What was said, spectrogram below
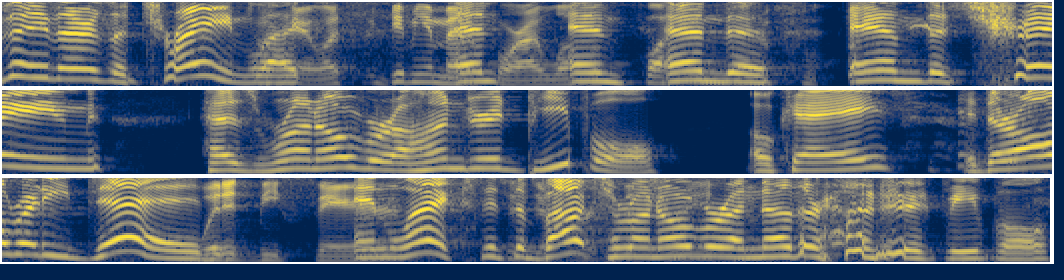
say there's a train, Lex, Okay, let's give me a metaphor. I love and the fucking and the metaphor. and the train has run over a hundred people. Okay, they're already dead. Would it be fair? and Lex, it's to about to run over another hundred people.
